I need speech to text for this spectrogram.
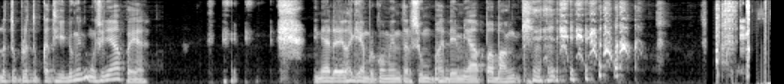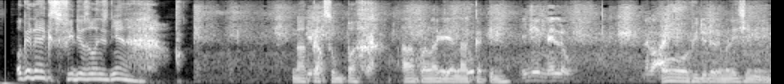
Letup-letup kat hidung itu maksudnya apa ya? Ini ada lagi yang berkomentar Sumpah demi apa bangke? Oke next video selanjutnya Ngakak sumpah. Apalagi yang ngakak ini? Ini Melo Melo Ice. Oh video dari Malaysia nih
